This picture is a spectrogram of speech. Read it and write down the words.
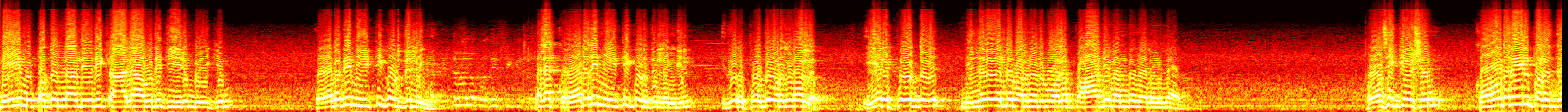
മെയ് മുപ്പത്തൊന്നാം തീയതി കാലാവധി തീരുമ്പോഴേക്കും കോടതി നീട്ടി കൊടുത്തില്ലെങ്കിൽ അല്ല കോടതി നീട്ടി കൊടുത്തില്ലെങ്കിൽ ഇത് റിപ്പോർട്ട് കൊടുക്കണമല്ലോ. ഈ റിപ്പോർട്ട് നിങ്ങൾ തന്നെ പറഞ്ഞതുപോലെ പാതി വന്ന നിലയിലാണ്. പ്രോസിക്യൂഷൻ കോടതിയിൽ പറഞ്ഞ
